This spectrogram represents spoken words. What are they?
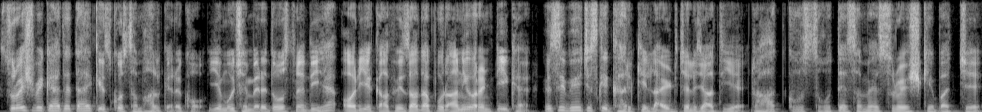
सुरेश भी कह देता है की इसको संभाल के रखो। ये मुझे मेरे दोस्त ने दी है और ये काफ़ी ज़्यादा पुरानी और एंटीक है। इसी बीच इसके घर की लाइट चली जाती है। रात को सोते समय सुरेश के बच्चे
